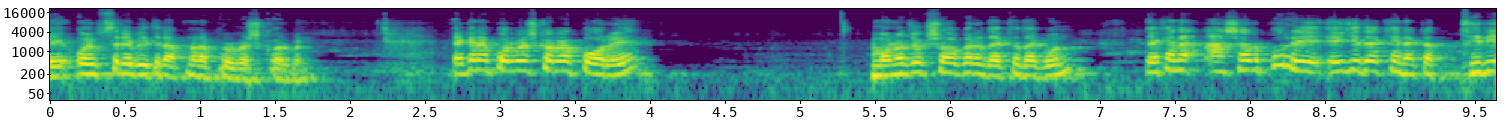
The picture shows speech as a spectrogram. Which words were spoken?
এই ওয়েবসাইটের ভিতরে আপনারা প্রবেশ করবেন। এখানে প্রবেশ করার পরে মনোযোগ সহকারে দেখতে থাকুন। এখানে আসার পরে এই যে দেখেন একটা থ্রি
